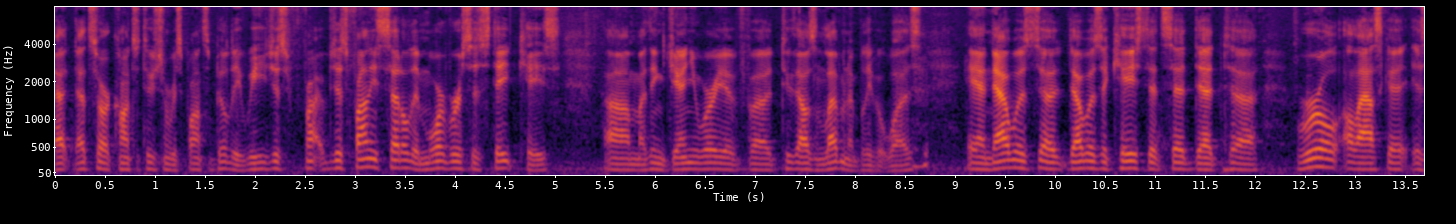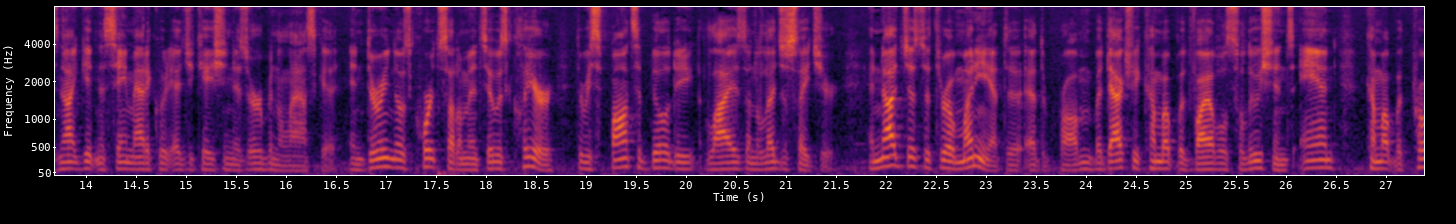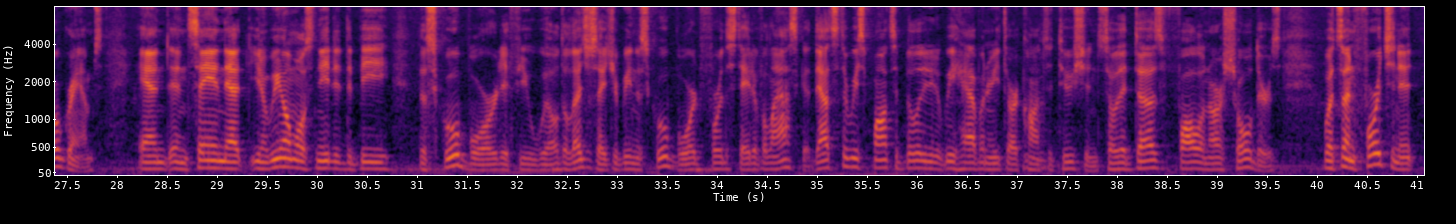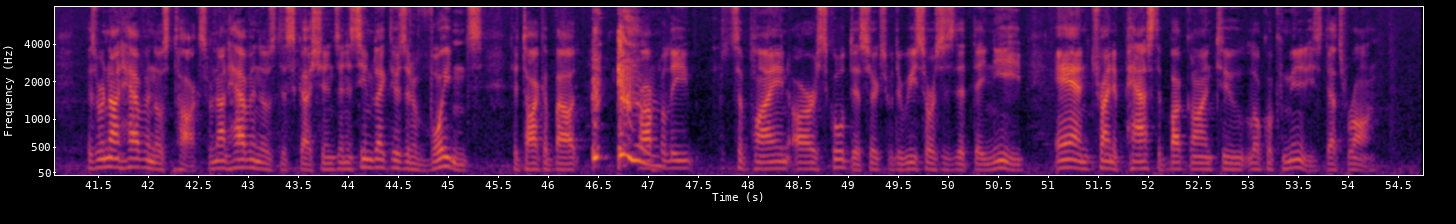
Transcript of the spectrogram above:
That, that's our constitutional responsibility. We just, just finally settled a Moore versus State case, um, I think January of uh, 2011, I believe it was. And that was, uh, that was a case that said that uh, rural Alaska is not getting the same adequate education as urban Alaska. And during those court settlements, it was clear the responsibility lies on the legislature. And not just to throw money at the, at the problem, but to actually come up with viable solutions and come up with programs. And, and saying that, you know, we almost needed to be the school board, if you will, the legislature being the school board for the state of Alaska. That's the responsibility that we have underneath our mm-hmm. Constitution. So it does fall on our shoulders. What's unfortunate is we're not having those talks, we're not having those discussions, and it seems like there's an avoidance to talk about properly supplying our school districts with the resources that they need and trying to pass the buck on to local communities. That's wrong.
